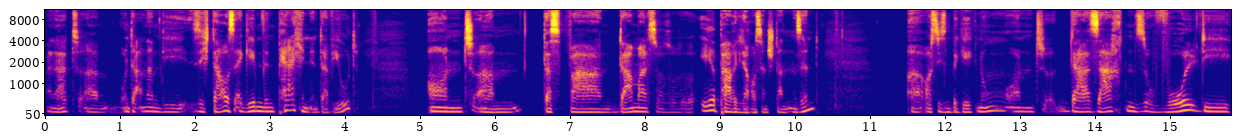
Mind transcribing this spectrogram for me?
Man hat ähm, unter anderem die sich daraus ergebenden Pärchen interviewt. Und ähm, das waren damals so, so, Ehepaare, die daraus entstanden sind, äh, aus diesen Begegnungen. Und da sagten sowohl die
